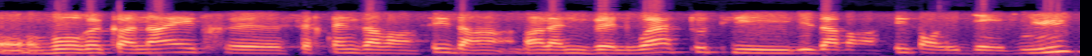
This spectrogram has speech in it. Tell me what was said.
on va reconnaître euh, certaines avancées dans, la nouvelle loi. Toutes les, avancées sont les bienvenues.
